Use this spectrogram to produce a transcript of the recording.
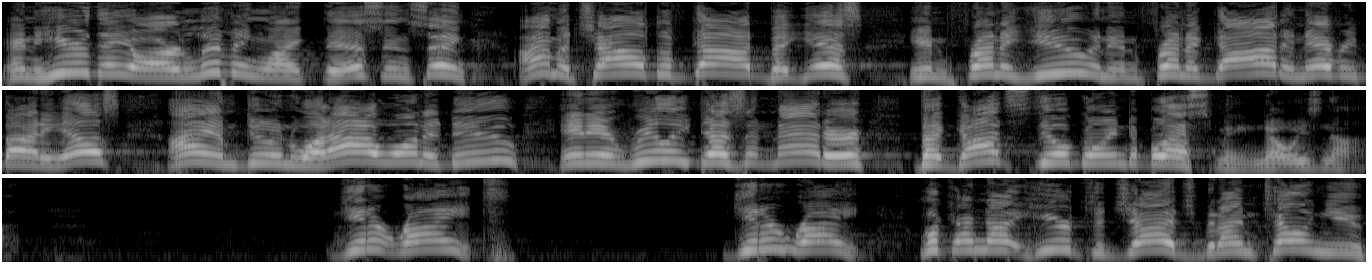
And here they are living like this and saying, I'm a child of God, but yes, in front of you and in front of God and everybody else, I am doing what I want to do, and it really doesn't matter, but God's still going to bless me. No, He's not. Get it right. Get it right. Look, I'm not here to judge, but I'm telling you,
